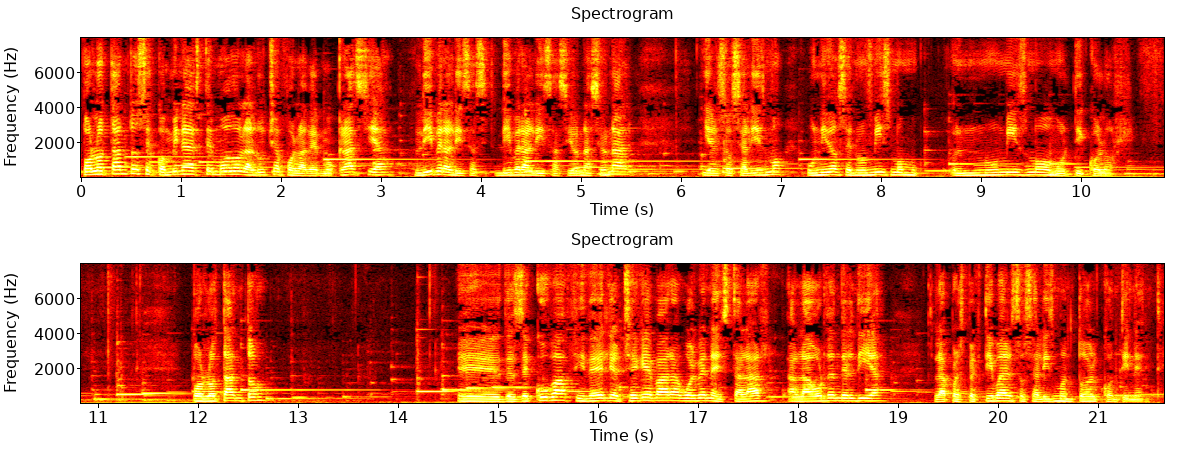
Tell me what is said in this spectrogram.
Por lo tanto, se combina de este modo la lucha por la democracia, liberalización nacional y el socialismo unidos en un mismo, en un mismo multicolor. Por lo tanto, eh, desde Cuba, Fidel y el Che Guevara vuelven a instalar a la orden del día la perspectiva del socialismo en todo el continente.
